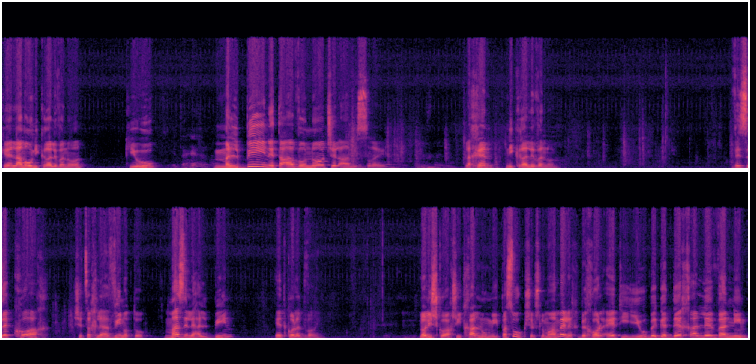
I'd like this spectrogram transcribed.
כן? למה הוא נקרא לבנון? כי הוא מלבין את העוונות של עם ישראל. לכן נקרא לבנון. וזה כוח שצריך להבין אותו, מה זה להלבין את כל הדברים. לא לשכוח שהתחלנו מפסוק של שלמה המלך, בכל עת יהיו בגדיך לבנים.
